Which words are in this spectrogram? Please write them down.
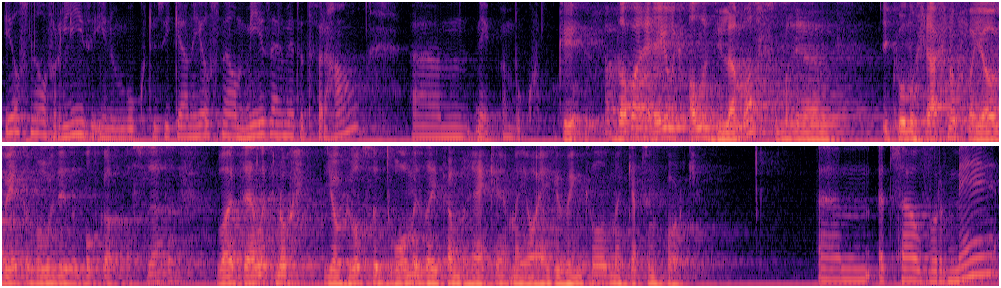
heel snel verliezen in een boek. Dus ik kan heel snel mee zijn met het verhaal. Um, nee, een boek. Oké, dat waren eigenlijk alle dilemma's. Maar ehm, ik wil nog graag nog van jou weten, voor we deze podcast afsluiten, wat uiteindelijk nog jouw grootste droom is dat je kan bereiken met jouw eigen winkel, met Captain Cork? Um, het zou voor mij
